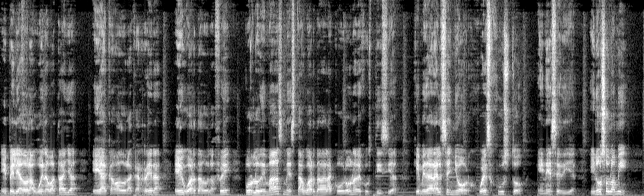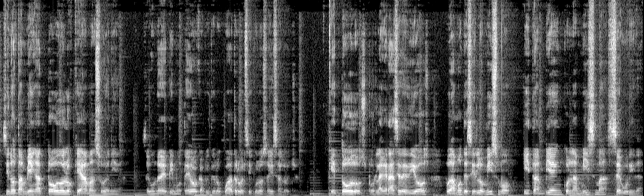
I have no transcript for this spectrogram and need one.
he peleado la buena batalla, he acabado la carrera, he guardado la fe, por lo demás me está guardada la corona de justicia que me dará el Señor, juez justo, en ese día, y no solo a mí, sino también a todos los que aman su venida. Segunda de Timoteo capítulo 4 versículos 6 al 8 que todos, por la gracia de Dios, podamos decir lo mismo y también con la misma seguridad.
